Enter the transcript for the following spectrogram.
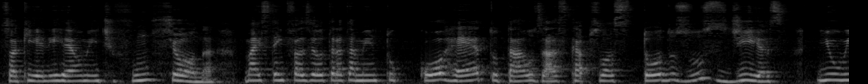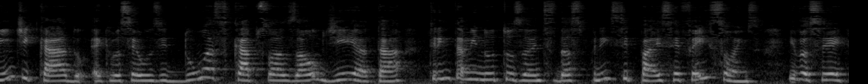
Só que ele realmente funciona, mas tem que fazer o tratamento correto, tá? Usar as cápsulas todos os dias. E o indicado é que você use duas cápsulas ao dia, tá? 30 minutos antes das principais refeições. E você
